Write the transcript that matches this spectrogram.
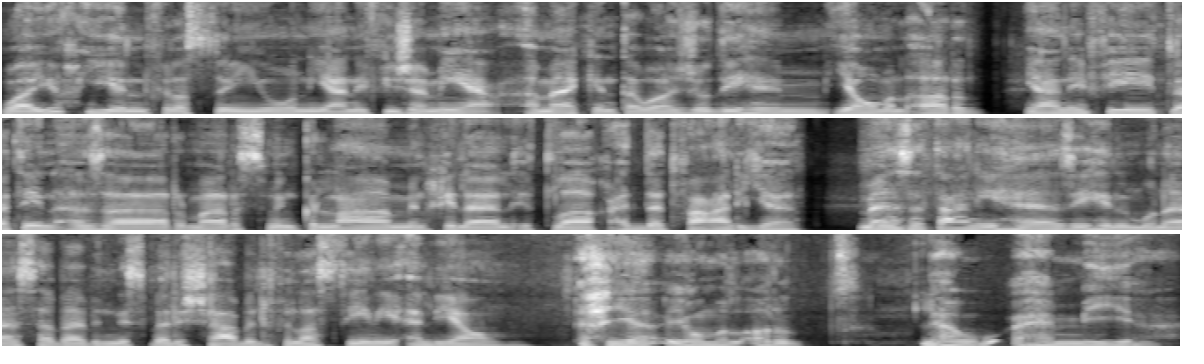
ويحيي الفلسطينيون يعني في جميع أماكن تواجدهم يوم الأرض يعني في 30 أذار مارس من كل عام من خلال إطلاق عدة فعاليات ماذا تعني هذه المناسبة بالنسبة للشعب الفلسطيني اليوم؟ إحياء يوم الأرض له أهمية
